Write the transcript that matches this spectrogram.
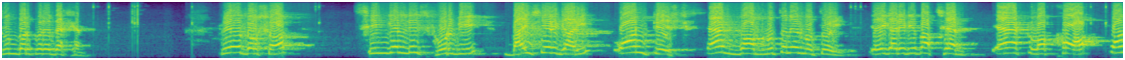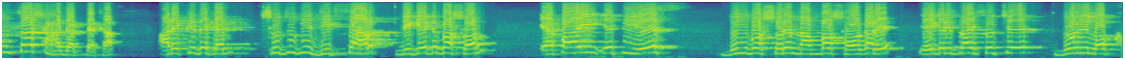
সুন্দর করে দেখেন। প্রিয় দর্শক সিঙ্গেল ডিস্ক ফোর বি বাইশের গাড়ি অন টেস্ট একদম নতুনের মতোই। এই গাড়িটি পাচ্ছেন এক লক্ষ পঞ্চাশ হাজার টাকা। আরেকটি দেখেন, সুজুকি জিক্সার নিগেট বাসন এপআই এপিএস, দুই বছরের নাম্বার সহকারে। এই গাড়ি প্রাইস হচ্ছে দুই লক্ষ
